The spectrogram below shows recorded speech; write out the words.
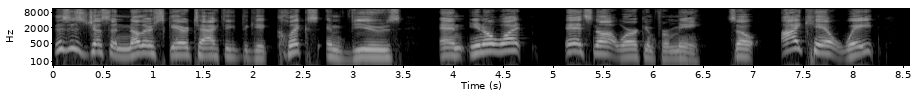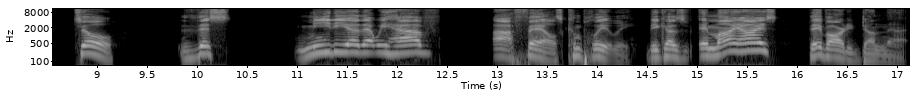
this is just another scare tactic to get clicks and views and you know what? It's not working for me. So I can't wait till this media that we have uh, fails completely because, in my eyes, they've already done that.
